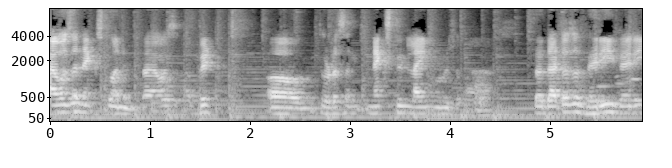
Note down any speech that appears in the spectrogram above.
I was a next one तर आय वॉज अ बिट थोडस नेक्स्ट इन लाईन म्हणू शकतो. तर that was a very very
